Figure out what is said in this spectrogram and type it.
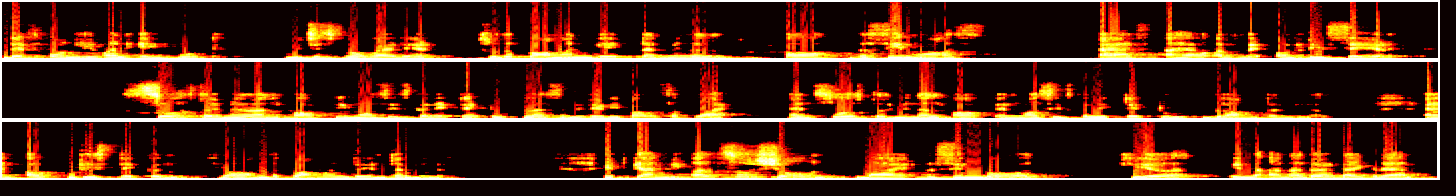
There is only one input which is provided through the common gate terminal of the CMOS. As I have already said, Source terminal of PMOS is connected to plus VDD power supply and source terminal of NMOS is connected to ground terminal and output is taken from the common drain terminal. It can be also shown by the symbol here in another diagram.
